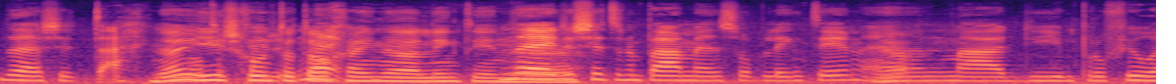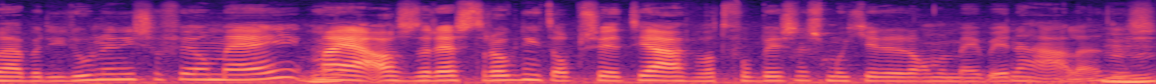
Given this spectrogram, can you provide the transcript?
Daar zit eigenlijk Nee, hier is gewoon totaal Nee. geen eh, LinkedIn. Nee, eh, er zitten een paar mensen op LinkedIn. Ja. En, maar die een profiel hebben, die doen er niet zoveel mee. Maar ja, als de rest er ook niet op zit, ja, wat voor business moet je er dan mee binnenhalen? Dus, mhm.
